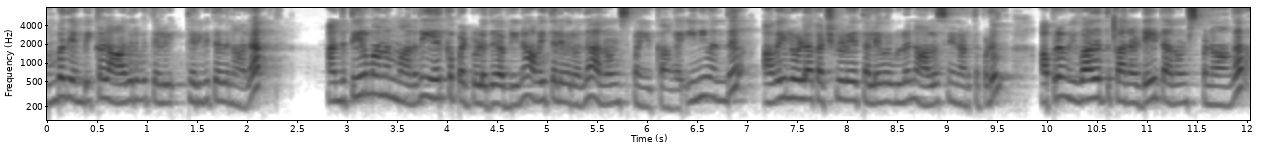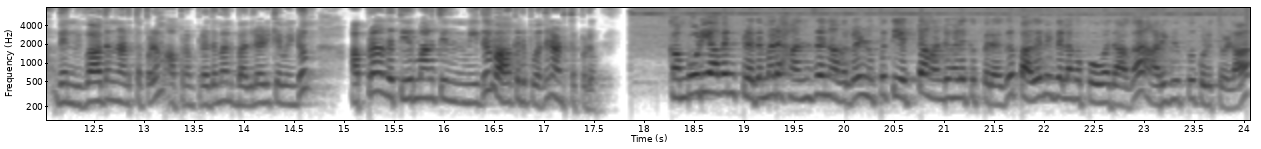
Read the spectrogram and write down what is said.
ஐம்பது எம்பிக்கள் ஆதரவு தெரிவித்ததுனால அந்த தீர்மானமானது ஏற்கப்பட்டுள்ளது அப்படின்னு அவைத்தலைவர் வந்து அனௌன்ஸ் பண்ணியிருக்காங்க. இனி வந்து அவையில் உள்ள கட்சிகளுடைய தலைவர்களுடன் ஆலோசனை நடத்தப்படும். அப்புறம் விவாதத்துக்கான டேட் அனௌன்ஸ் பண்ணுவாங்க. தென் விவாதம் நடத்தப்படும். அப்புறம் பிரதமர் பதிலளிக்க வேண்டும். அப்புறம் அந்த தீர்மானத்தின் மீது வாக்கெடுப்பு வந்து நடத்தப்படும். கம்போடியாவின் பிரதமர் ஹன்சன் அவர்கள் முப்பத்தி எட்டு ஆண்டுகளுக்கு பிறகு பதவி விலகப் போவதாக அறிவிப்பு கொடுத்துள்ளார்.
